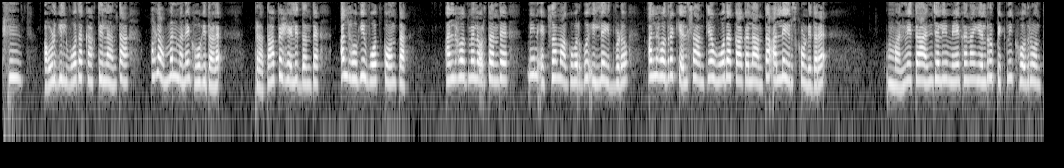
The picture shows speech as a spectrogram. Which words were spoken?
ಅವಳಿಗೆ ಅವಳಿಗಿಲ್ಲಿ ಓದಕ್ಕಾಗ್ತಿಲ್ಲ ಅಂತ ಅವಳ ಅಮ್ಮನ ಮನೆಗೆ ಹೋಗಿದ್ದಾಳೆ. ಪ್ರತಾಪೇ ಹೇಳಿದ್ದಂತೆ ಅಲ್ಲಿ ಹೋಗಿ ಓದ್ಕೋ ಅಂತ. ಅಲ್ಲಿ ಹೋದ್ಮೇಲೆ ಅವ್ರ ತಂದೆ, ನೀನು ಎಕ್ಸಾಮ್ ಆಗೋವರೆಗೂ ಇಲ್ಲೇ ಇದ್ಬಿಡು. ಅಲ್ಲಿ ಹೋದ್ರೆ ಕೆಲಸ ಅಂತ್ಯ? ಓದಕ್ಕಾಗಲ್ಲ ಅಂತ ಅಲ್ಲೇ ಇರಿಸ್ಕೊಂಡಿದ್ದಾರೆ ಮನ್ವಿತಾ, ಅಂಜಲಿ, ಮೇಘನ ಎಲ್ಲರೂ ಪಿಕ್ನಿಕ್ ಹೋದ್ರು ಅಂತ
